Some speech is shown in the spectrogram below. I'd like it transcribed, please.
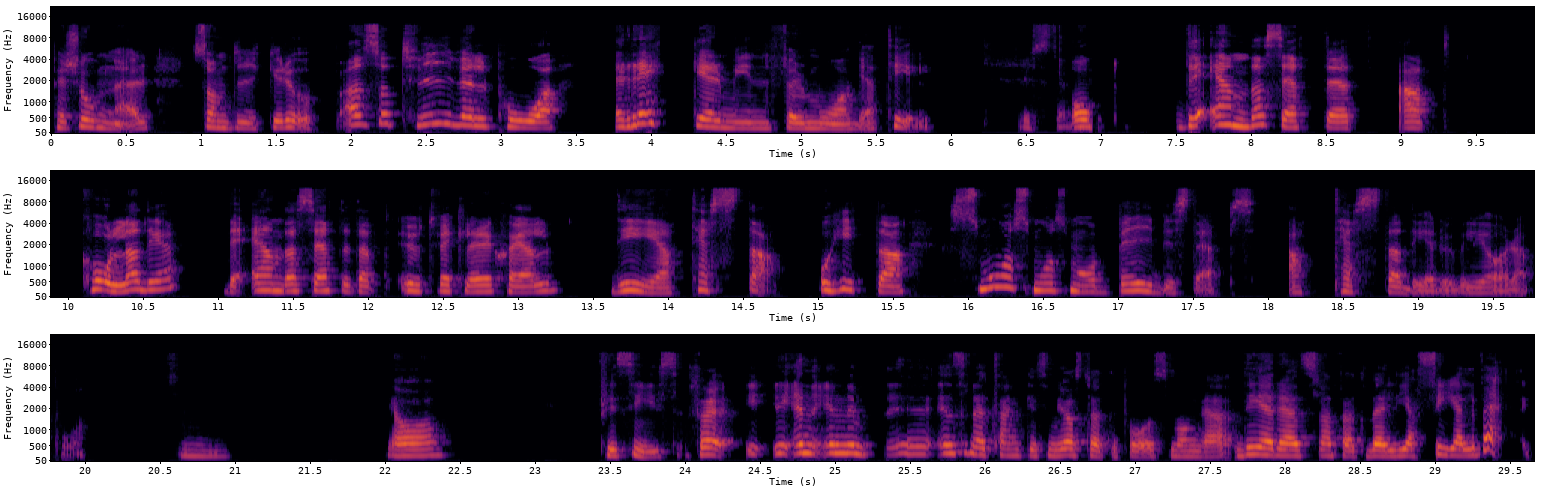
personer som dyker upp. Alltså tvivel på, räcker min förmåga till? Det. Och det enda sättet att kolla det, det enda sättet att utveckla det själv, det är att testa och hitta små, små, små baby steps att testa det du vill göra på. Mm. Ja, precis. För en, en, en sån här tanke som jag stöter på hos många, det är rädslan för att välja fel väg.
